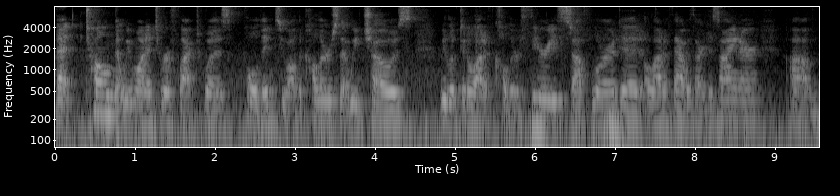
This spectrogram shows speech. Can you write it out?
that tone that we wanted to reflect was pulled into all the colors that we chose. We looked at a lot of color theory stuff laura did a lot of that with our designer. Um,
